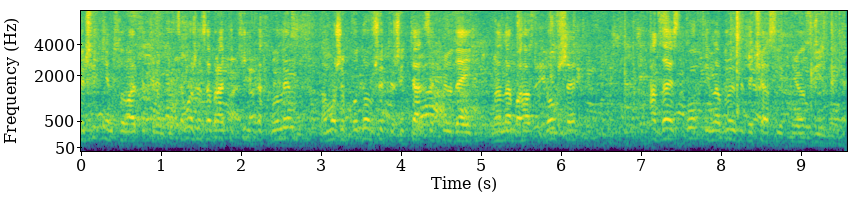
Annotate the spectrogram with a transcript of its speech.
Пишіть їм слова підтримки. Це може забрати кілька хвилин, а може подовжити життя цих людей на набагато довше а дасть Бог і наблизити час їхнього звільнення.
